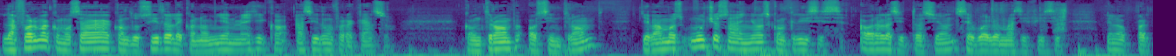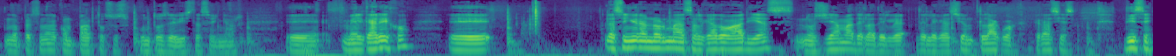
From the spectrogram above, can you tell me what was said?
La forma como se ha conducido la economía en México ha sido un fracaso. Con Trump o sin Trump, llevamos muchos años con crisis. Ahora la situación se vuelve más difícil. En lo, en lo personal comparto sus puntos de vista, señor eh, Melgarejo. Eh, la señora Norma Salgado Arias nos llama de la dele- delegación Tláhuac. Gracias. Dice,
